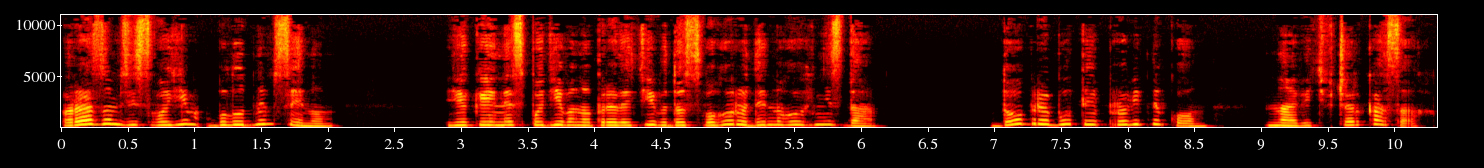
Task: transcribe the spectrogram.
разом зі своїм блудним сином, який несподівано прилетів до свого родинного гнізда. Добре бути провідником навіть в Черкасах.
